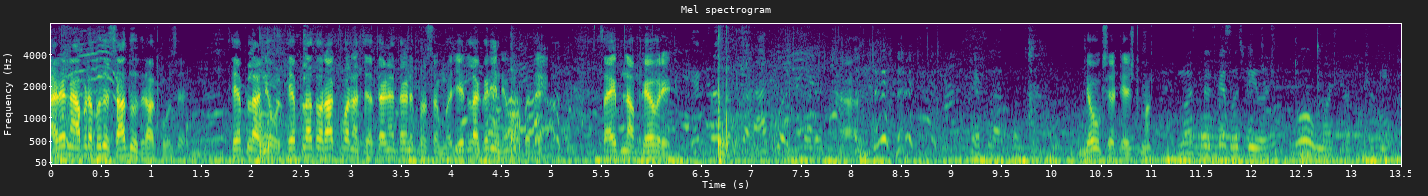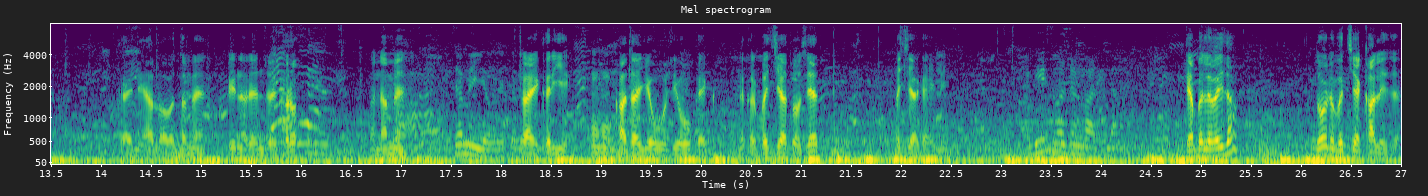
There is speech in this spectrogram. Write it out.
અરે ને આપણે બધું સાદું જ રાખવું છે. થેપલા ને એવું. થેપલા તો રાખવાના છે ત્રણે ત્રણે પ્રસંગમાં જેટલા કરીને એવું બધા. સાહેબના ફેવરેટ હા. કેવું છે ટેસ્ટમાં મસ્ત છે બધી બહુ મસ્ત કાંઈ નહીં હાલો હવે તમે ડિનર એન્જોય કરો. અને અમે જમી ટ્રાય કરીએ. હું હું ખાધા જેવું છે એવું કંઈક. નકર ભજીયા તો છે જ. ભજીયા ખાઈ લઈ ડીશ વજનવાળી ટેબલે વહી જાઓ. જો ને ભજીયા ખાલી છે.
